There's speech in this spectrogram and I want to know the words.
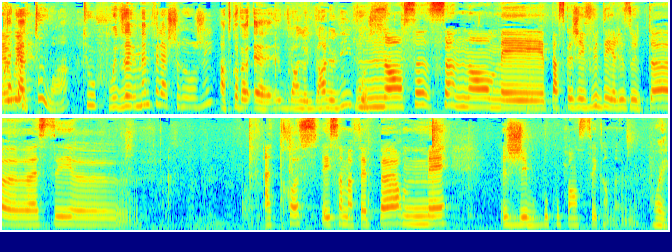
prête oui. à tout, hein? Tout. Oui, vous avez même fait la chirurgie? En tout cas, euh, dans, le, dans le livre. Non, ça, ça non, mais parce que j'ai vu des résultats euh, assez euh, atroces et ça m'a fait peur, mais j'ai beaucoup pensé quand même. Oui.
